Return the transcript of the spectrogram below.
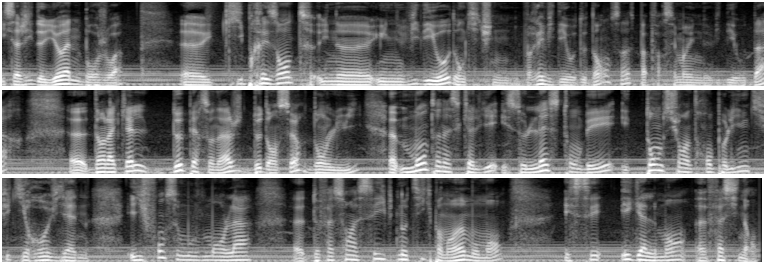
Il s'agit de Johan Bourgeois. Euh, qui présente une, vidéo, donc qui est une vraie vidéo de danse, hein, c'est pas forcément une vidéo d'art, euh, dans laquelle deux personnages, deux danseurs, dont lui, euh, montent un escalier et se laissent tomber et tombent sur un trampoline qui fait qu'ils reviennent. Et ils font ce mouvement-là de façon assez hypnotique pendant un moment et c'est également euh, fascinant.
